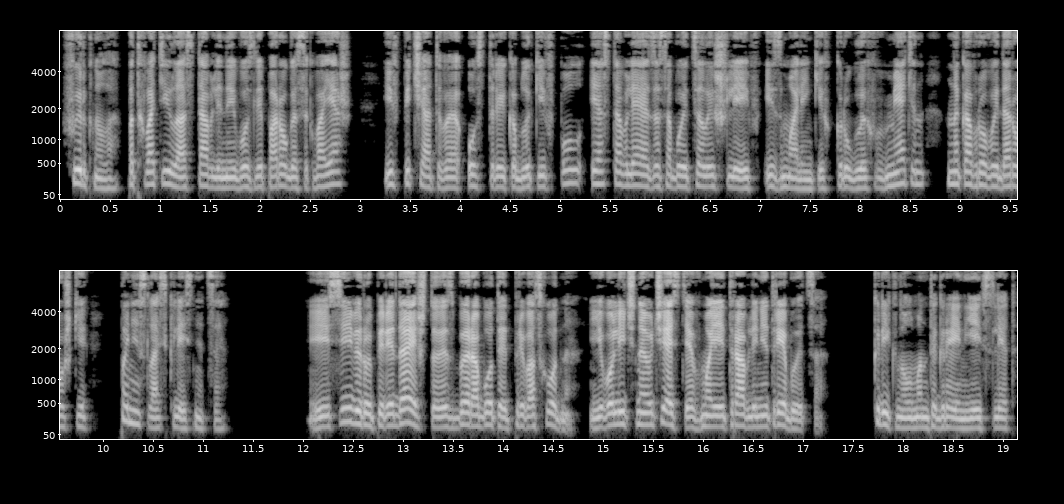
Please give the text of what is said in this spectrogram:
Фыркнула, подхватила оставленный возле порога саквояж и, впечатывая острые каблуки в пол и оставляя за собой целый шлейф из маленьких круглых вмятин на ковровой дорожке, понеслась к лестнице. «И Сиверу передай, что СБ работает превосходно. Его личное участие в моей травле не требуется», — крикнул Монтегрейн ей вслед.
